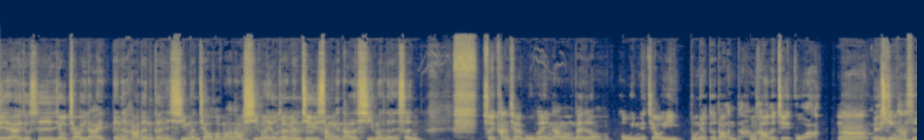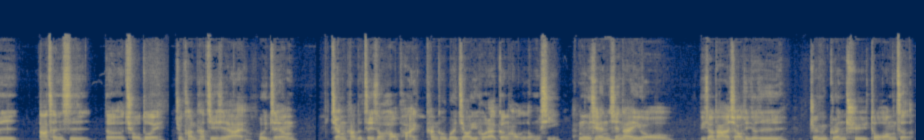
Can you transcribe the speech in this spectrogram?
接下来就是又交易来变成哈登跟西门交换嘛，然后西门又在那边继续上演他的西门人生，所以看起来布克林篮网在这种 all in 的交易都没有得到很很好的结果啦。那毕竟他是大城市的球队，就看他接下来会怎样将他的这手好牌，看可不可以交易回来更好的东西。目前现在有比较大的消息就是 Jamie Green 去拓荒者，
